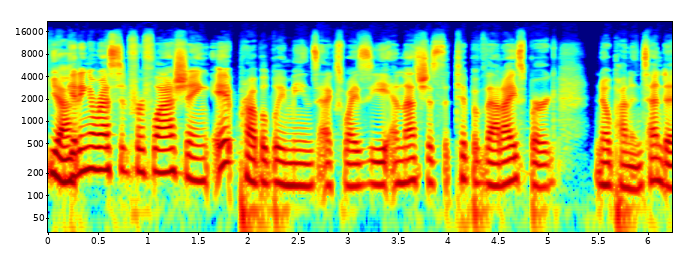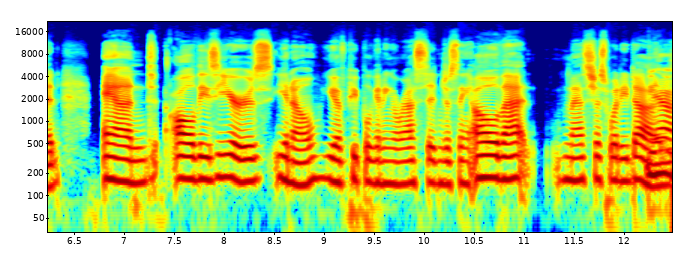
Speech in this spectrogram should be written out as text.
Yeah. getting arrested for flashing, it probably means XYZ. And that's just the tip of that iceberg, no pun intended. And all these years, you know, you have people getting arrested and just saying, oh, that that's just what he does. Yeah.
